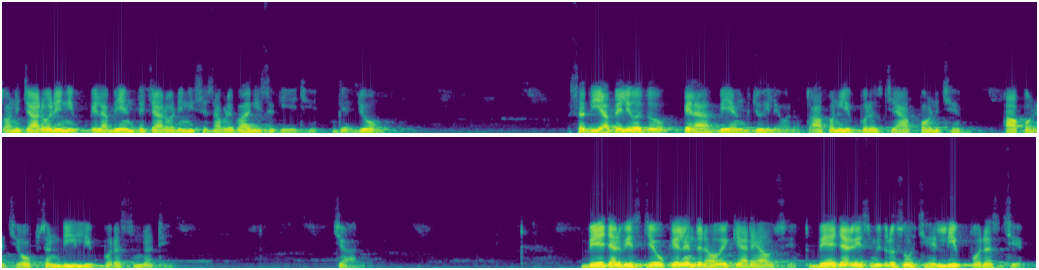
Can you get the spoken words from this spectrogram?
તો આને ચાર વડેની પહેલાં બે અંકને ચાર વડે નિશેષ આપણે ભાગી શકીએ છીએ. ઓકે, જો સદી આપેલી હોય તો પહેલાં બે અંક જોઈ લેવાનો. તો આ પણ લીપ વર્ષ છે, આ પણ છે, આ પણ છે. ઓપ્શન ડી લીપ વર્ષ નથી. ચાલો. બે હજાર વીસ જેવું કેલેન્ડર હવે ક્યારે આવશે? તો બે હજાર વીસ મિત્રો શું છે? લીપ વર્ષ છે.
